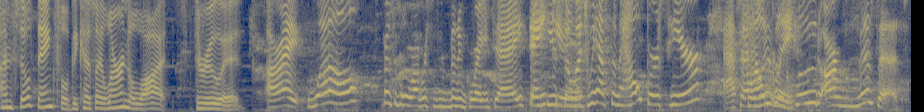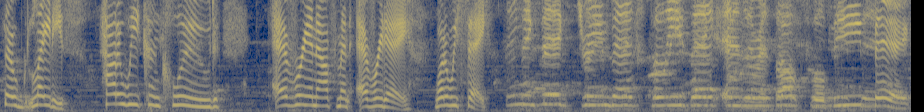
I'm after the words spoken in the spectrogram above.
I'm so thankful because I learned a lot through it. All right. Well, Principal Roberts, this has been a great day. Thank, Thank you. so much. We have some helpers here to help conclude our visit. So, ladies, how do we conclude every announcement every day? What do we say? Think big, dream big, believe big, and the results will be big.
